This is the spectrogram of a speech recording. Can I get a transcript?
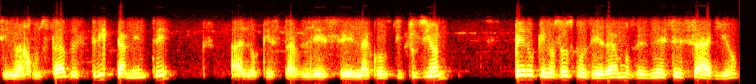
sino ajustado estrictamente a lo que establece la Constitución, pero que nosotros consideramos es necesario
